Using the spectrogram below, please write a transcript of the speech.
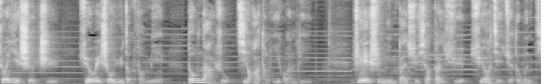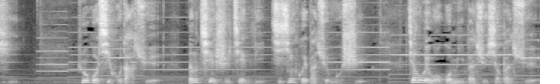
专业设置、学位授予等方面都纳入计划统一管理，这也是民办学校办学需要解决的问题。如果西湖大学能切实建立基金会办学模式，将为我国民办学校办学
